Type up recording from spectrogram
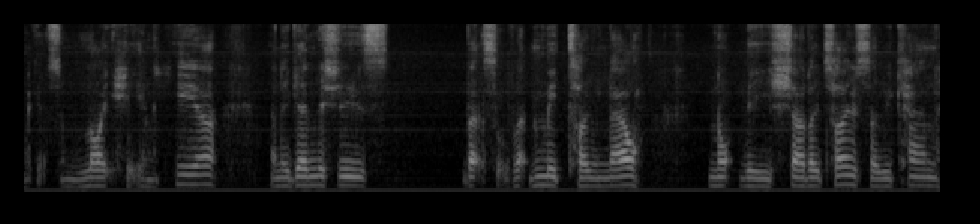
I get some light hitting here. And again this is that sort of that mid-tone now not the shadow tone. So we can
